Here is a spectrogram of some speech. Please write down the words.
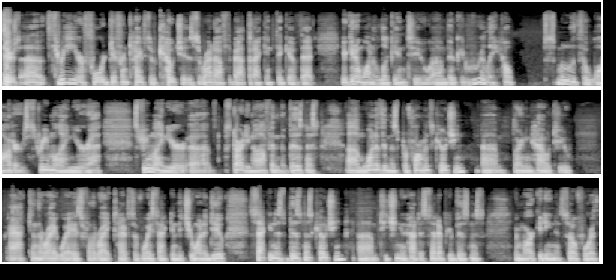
There's uh, three or four different types of coaches right off the bat that I can think of that you're going to want to look into um, that could really help smooth the waters, streamline your uh, streamline your uh, starting off in the business. Um, one of them is performance coaching, um, learning how to act in the right ways for the right types of voice acting that you want to do. Second is business coaching, um, teaching you how to set up your business, your marketing, and so forth.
